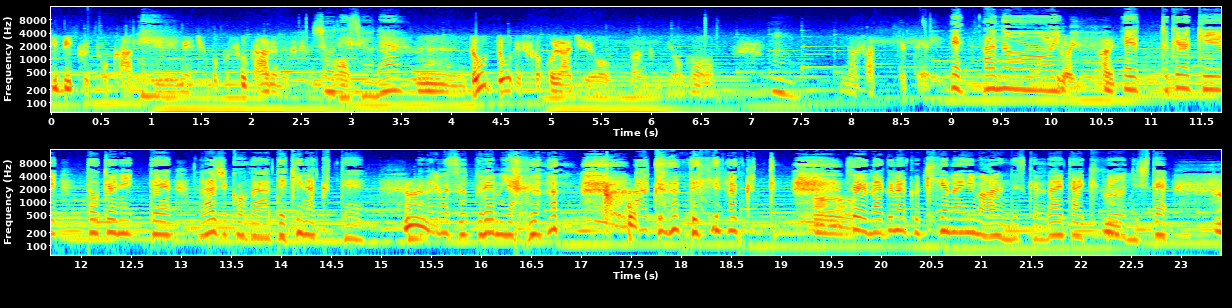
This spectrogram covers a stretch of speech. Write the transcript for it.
響くとかっていうイメージ、僕すごくあるんですけども。そうですよね。うん。どう、どうですかこう、ラジオ番組をもうん。う、なさってて。え、あのー。はい。え時々東京に行ってラジコができなくて、うんわかります？プレミアが できなくて、うんそれ泣く泣く聞けない日もあるんですけど、大体聞くようにして、う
